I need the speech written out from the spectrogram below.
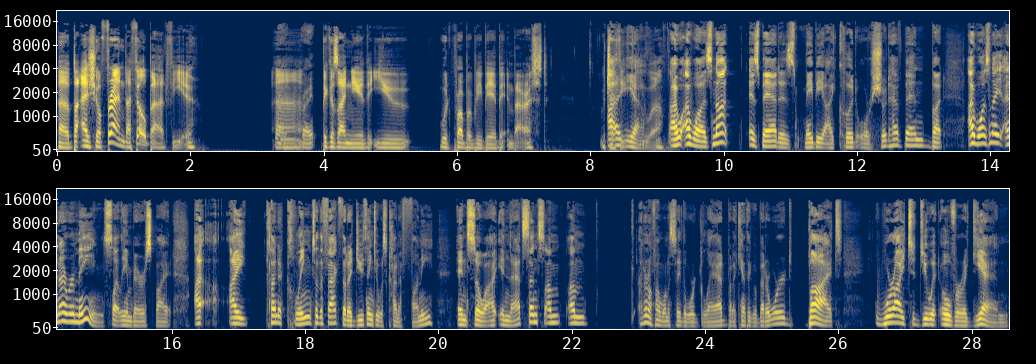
Uh, but as your friend, I felt bad for you, uh, Right, right. Because I knew that you would probably be a bit embarrassed, which I I- think yeah. you were. I, I was not as bad as maybe I could or should have been, but I was, and I and I remain slightly embarrassed by it. I I kind of cling to the fact that I do think it was kind of funny, and so I, in that sense, I'm I'm I don't know if I want to say the word glad, but I can't think of a better word. But were I to do it over again,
